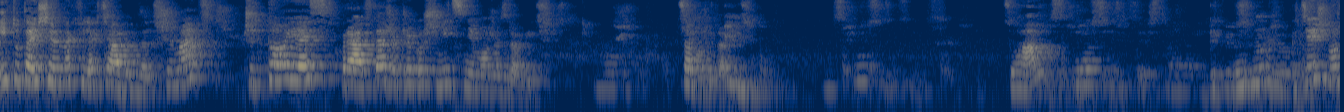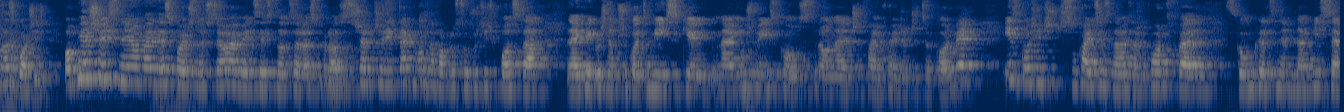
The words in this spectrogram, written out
I tutaj się na chwilę chciałabym zatrzymać. Czy to jest prawda, że Grzegorz nic nie może zrobić? Co może zrobić? Słucham? Mhm. Gdzieś można zgłosić. Po pierwsze istnieją media społecznościowe, więc jest to coraz prostsze, czyli tak można po prostu wrzucić posta na jakiegoś na przykład miejskie, na jakąś miejską stronę, czy fanpage, czy cokolwiek i zgłosić, słuchajcie, znalazłem portfel z konkretnym napisem,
